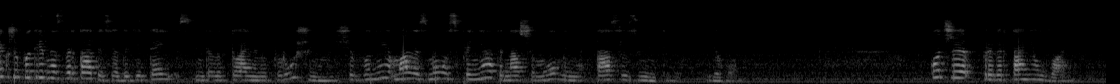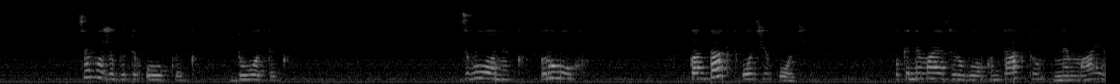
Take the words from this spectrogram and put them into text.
Як же потрібно звертатися до дітей з інтелектуальними порушеннями, щоб вони мали змогу сприйняти наше мовлення та зрозуміти його? Отже, привертання уваги. Це може бути оклик, дотик, дзвоник, рух, контакт очі в очі. Поки немає зорового контакту, немає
